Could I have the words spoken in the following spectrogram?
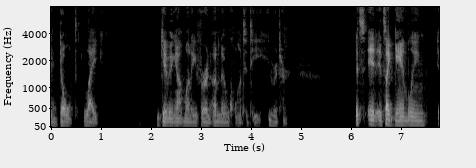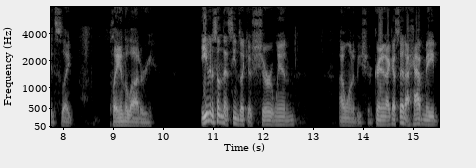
don't like giving out money for an unknown quantity in return. It's it, it's like gambling. It's like playing the lottery. Even something that seems like a sure win, I want to be sure. Granted, like I said, I have made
